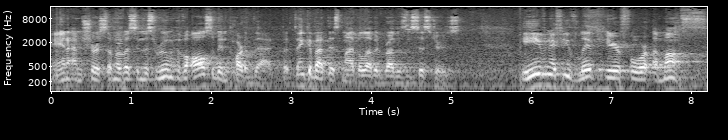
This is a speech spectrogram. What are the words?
And I'm sure some of us in this room have also been part of that. But think about this, my beloved brothers and sisters. Even if you've lived here for a month,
